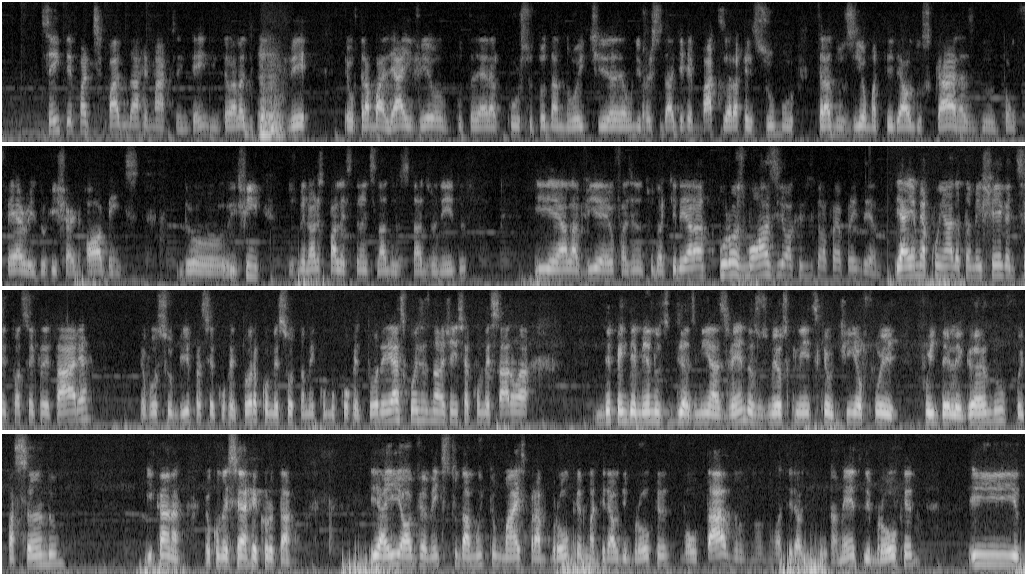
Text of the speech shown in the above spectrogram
sem ter participado da Remax, entende? Então ela de tanto uhum. ver eu trabalhar e ver, puta, era curso toda noite, a Universidade Remax era resumo, traduzia o material dos caras, do Tom Ferry, do Richard Robbins, do, enfim, dos melhores palestrantes lá dos Estados Unidos e ela via eu fazendo tudo aquilo e ela, por osmose, eu acredito que ela foi aprendendo. E aí a minha cunhada também chega de ser tua secretária, eu vou subir para ser corretora, começou também como corretora e as coisas na agência começaram a depender menos das minhas vendas, os meus clientes que eu tinha eu fui fui delegando, fui passando e cara, eu comecei a recrutar. E aí, obviamente, estudar muito mais para broker, material de broker, voltar no, no, material de recrutamento, de broker. E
